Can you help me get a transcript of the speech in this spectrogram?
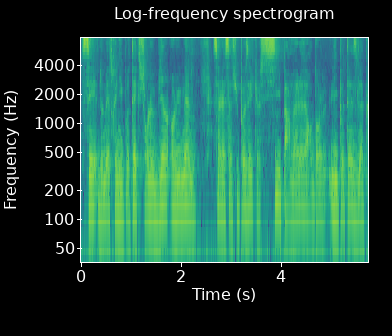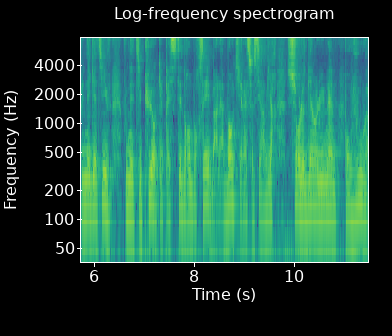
c'est de mettre une hypothèque sur le bien en lui-même. Ça laisse à supposer que si, par malheur, dans l'hypothèse la plus négative, vous n'étiez plus en capacité de rembourser, bah, la banque irait se servir sur le bien lui-même. Pour vous, euh,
